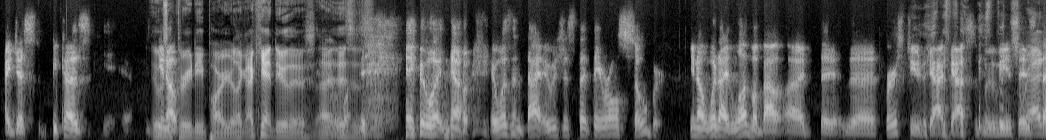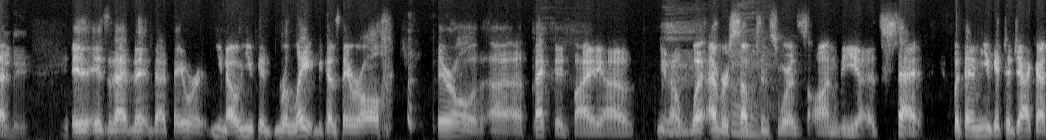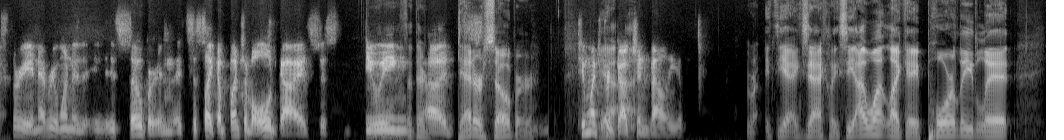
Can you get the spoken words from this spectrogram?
I just, because It you was know- a 3D part. You're like, I can't do this. Uh, this is. it was no, it wasn't that. It was just that they were all sober. You know what I love about uh, the the first two Jackass movies is that. Is, is that, that that they were you know you could relate because they were all they were all uh, affected by uh, you know whatever substance was on the uh, set. But then you get to Jackass three and everyone is, is sober and it's just like a bunch of old guys just doing It's like they're uh, Dead or sober. too much Yeah, I- production value. Right. Yeah, exactly. See, I want like a poorly lit,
